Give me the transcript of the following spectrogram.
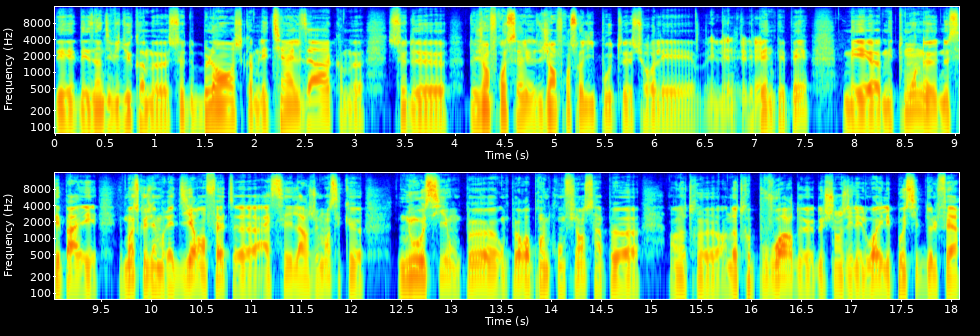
des, individus comme euh, ceux de Blanche, comme les tiens Elsa, comme euh, ceux de, de Jean-François Jean Lipout sur les, les, PNPP. Mais, mais tout le monde ne, sait pas. Et, moi, ce que j'aimerais dire, en fait, assez largement, c'est que nous aussi, on peut, on peut reprendre confiance un peu en, notre, en notre pouvoir de, changer les lois. Il est possible de le faire.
